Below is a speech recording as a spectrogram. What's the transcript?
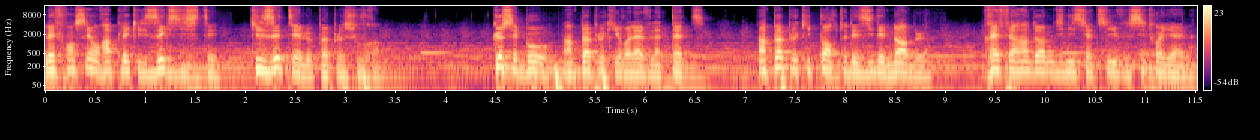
les Français ont rappelé qu'ils existaient, qu'ils étaient le peuple souverain. Que c'est beau, un peuple qui relève la tête, un peuple qui porte des idées nobles, référendum d'initiative citoyenne,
